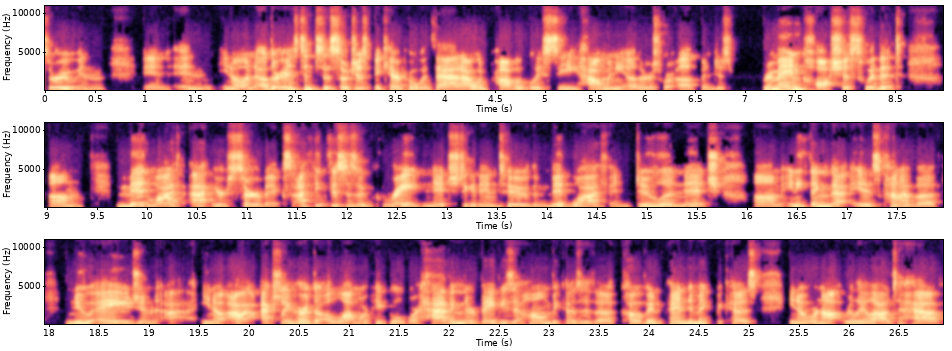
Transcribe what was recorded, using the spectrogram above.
through in in in you know in other instances so just be careful with that i would probably see how many others were up and just remain cautious with it. Um, midwife at your cervix. I think this is a great niche to get into the midwife and doula niche. Um, anything that is kind of a new age. And, I, you know, I actually heard that a lot more people were having their babies at home because of the COVID pandemic, because, you know, we're not really allowed to have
